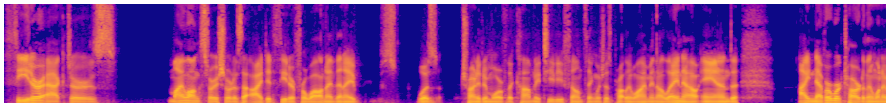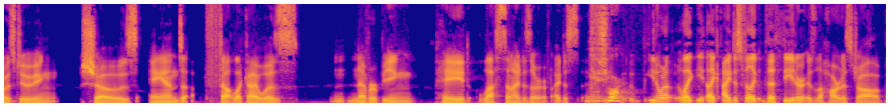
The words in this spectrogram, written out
theater actors my long story short is that I did theater for a while and I then I was trying to do more of the comedy TV film thing, which is probably why I'm in LA now and I never worked harder than when I was doing shows and felt like I was n- never being paid less than I deserved. I just Sure. you know what like like I just feel like the theater is the hardest job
